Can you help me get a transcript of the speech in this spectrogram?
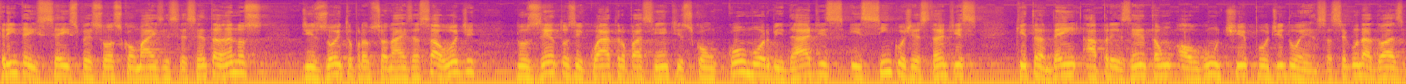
36 pessoas com mais de 60 anos, 18 profissionais da saúde, 204 pacientes com comorbidades e cinco gestantes que também apresentam algum tipo de doença. A segunda dose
